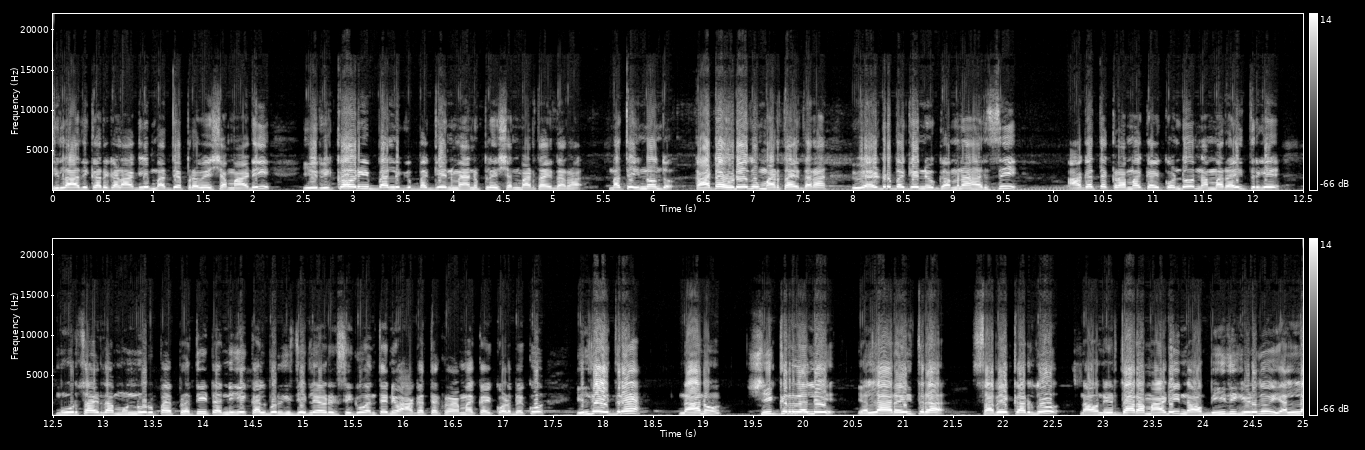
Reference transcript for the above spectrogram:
ಜಿಲ್ಲಾಧಿಕಾರಿಗಳಾಗಲಿ ಮಧ್ಯ ಪ್ರವೇಶ ಮಾಡಿ ಈ ರಿಕವರಿ ಬಲ್, ಬಗ್ಗೆ ಮ್ಯಾನುಪ್ಲೇಷನ್ ಮಾಡ್ತಾ ಇದ್ದಾರೆ. ಮತ್ತು ಇನ್ನೊಂದು, ಕಾಟ ಹೊಡೆಯೋದು ಮಾಡ್ತಾ ಇದ್ದಾರೆ. ಇವೆರಡರ ಬಗ್ಗೆ ನೀವು ಗಮನ ಹರಿಸಿ ಅಗತ್ಯ ಕ್ರಮ ಕೈಗೊಂಡು ನಮ್ಮ ರೈತರಿಗೆ ಮೂರು ಸಾವಿರದ ಮುನ್ನೂರು ರೂಪಾಯಿ ಪ್ರತಿ ಟನ್ನಿಗೆ ಕಲಬುರಗಿ ಜಿಲ್ಲೆಯವ್ರಿಗೆ ಸಿಗುವಂತೆ ನೀವು ಅಗತ್ಯ ಕ್ರಮ ಕೈಗೊಳ್ಳಬೇಕು ಇಲ್ಲದೇ ಇದ್ದರೆ ನಾನು ಶೀಘ್ರದಲ್ಲಿ ಎಲ್ಲ ರೈತರ ಸಭೆ ಕರೆದು ನಾವು ನಿರ್ಧಾರ ಮಾಡಿ ನಾವು ಬೀದಿಗಿಳಿದು ಎಲ್ಲ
